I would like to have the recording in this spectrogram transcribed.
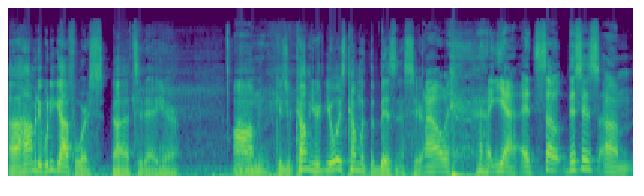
Uh, Hamody, what do you got for us uh, today here? Um, because you come, you're, you always come with the business here. Oh, yeah. It's so. This is um,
